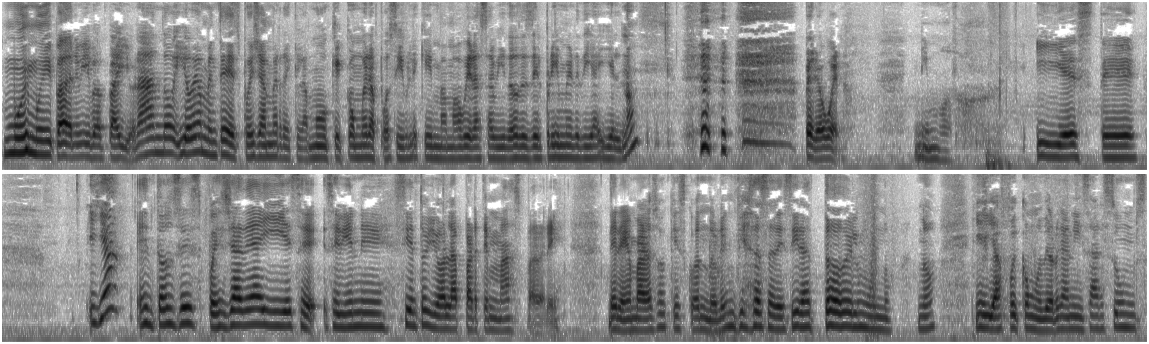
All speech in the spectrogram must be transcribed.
muy, muy padre mi papá llorando. Y obviamente después ya me reclamó que cómo era posible que mi mamá hubiera sabido desde el primer día y él no. Pero bueno, ni modo. Y este... Y ya, entonces pues ya de ahí se, se viene, siento yo, la parte más padre del embarazo, que es cuando le empiezas a decir a todo el mundo, ¿no? Y ya fue como de organizar Zooms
